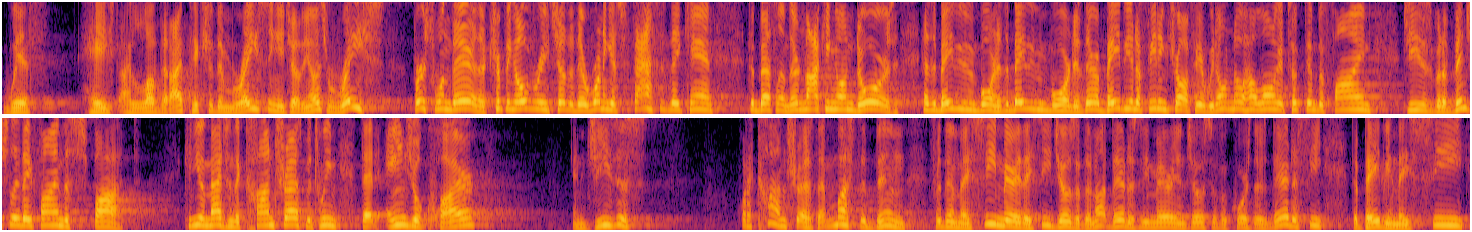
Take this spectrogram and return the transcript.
with haste. I love that. I picture them racing each other. You know, let's race First one there, they're tripping over each other. They're running as fast as they can to Bethlehem. They're knocking on doors. Has a baby been born? Has a baby been born? Is there a baby in a feeding trough here? We don't know how long it took them to find Jesus, but eventually they find the spot. Can you imagine the contrast between that angel choir and Jesus? What a contrast that must have been for them. They see Mary, they see Joseph. They're not there to see Mary and Joseph, of course. They're there to see the baby, and they see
